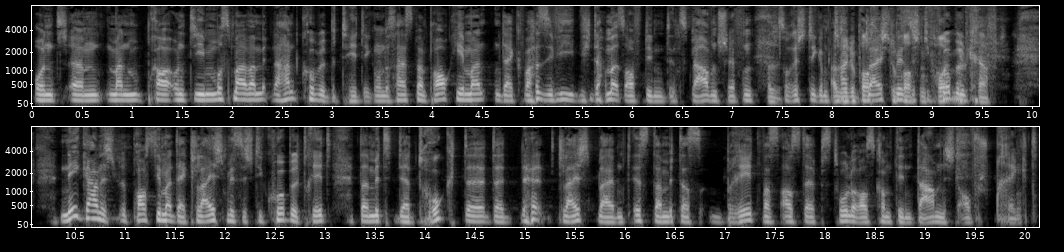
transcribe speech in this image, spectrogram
und ähm, man braucht und die muss man aber mit einer Handkurbel betätigen und das heißt, man braucht jemanden, der quasi wie wie damals auf den, den Sklavenschiffen Also- so richtig im Also Takt du brauchst, du gleichmäßig brauchst einen die Kurbel Kraft. Nee, gar nicht. Du brauchst jemand, der gleichmäßig die Kurbel dreht, damit der Druck der, der, der gleichbleibend ist, damit das Bret, was aus der Pistole rauskommt, den Darm nicht aufsprengt.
